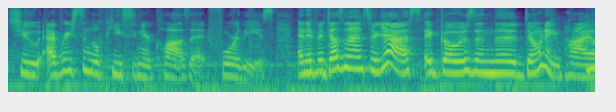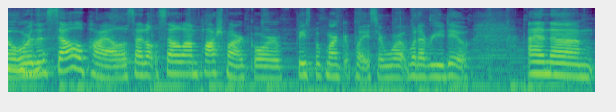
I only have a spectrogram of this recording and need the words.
to every single piece in your closet for these. And if it doesn't answer yes, it goes in the donate pile mm-hmm. or the sell pile, sell, sell it on Poshmark or Facebook Marketplace or wh- whatever you do. And um,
